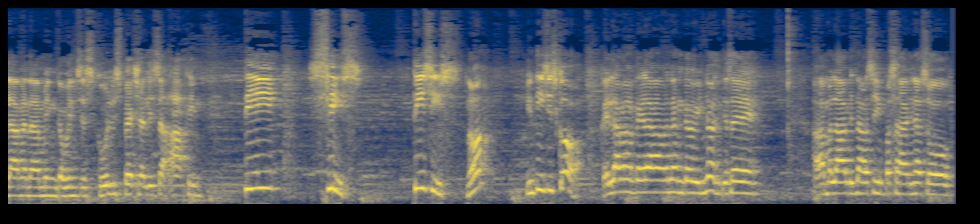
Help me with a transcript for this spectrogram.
kailangan namin gawin sa school, especially sa aking thesis thesis, no? Yung thesis ko. Kailangan kailangan nang gawin 'yon kasi ah, malapit na kasi yung pasahan niya. So,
